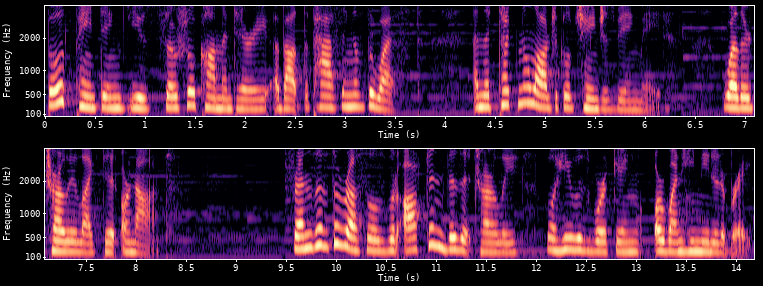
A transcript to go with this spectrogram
Both paintings used social commentary about the passing of the West and the technological changes being made, whether Charlie liked it or not. Friends of the Russells would often visit Charlie while he was working or when he needed a break.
